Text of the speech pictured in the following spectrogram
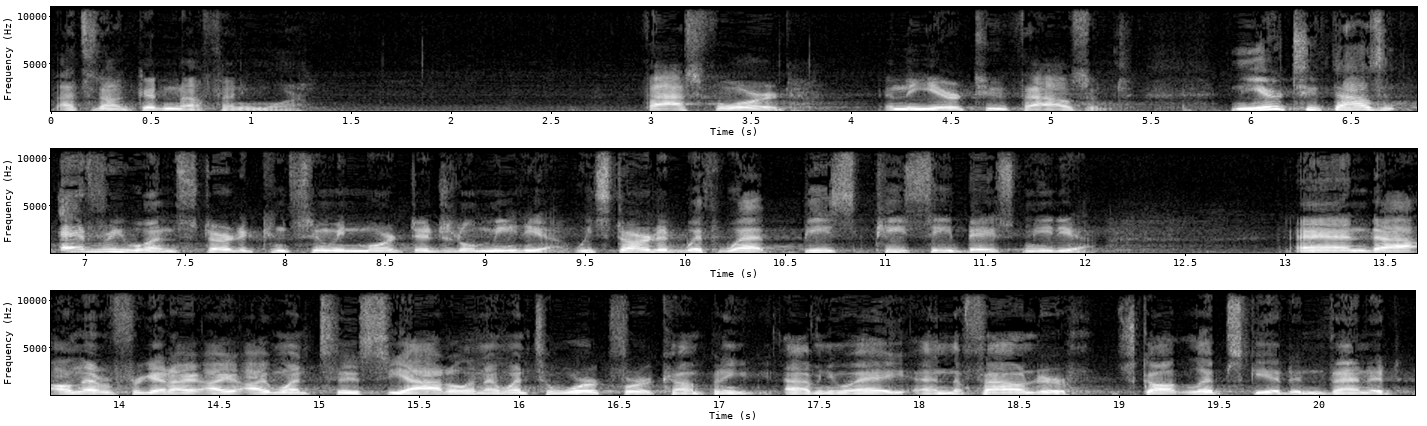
That's not good enough anymore. Fast forward in the year 2000. In the year 2000, everyone started consuming more digital media. We started with web, PC based media. And uh, I'll never forget, I, I, I, went to Seattle and I went to work for a company, Avenue A, and the founder, Scott Lipsky, had invented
